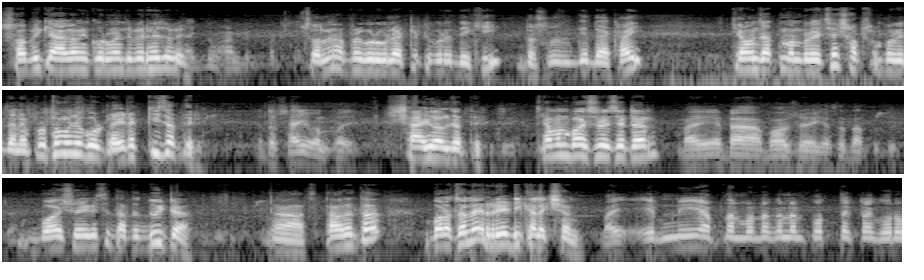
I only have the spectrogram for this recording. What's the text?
সবই কি আগামী কোরবানিতে বের হয়ে যাবে? একদম হান্ড্রেড চলেন আপনার গরুগুলো একটা একটা করে দেখি দর্শকদেরকে দেখাই। কেমন জাতমান রয়েছে সব সম্পর্কে জানাই। প্রথমে যে গরুটা এটা কি জাতের? এটা ভাই। জাতের। কেমন বয়স রয়েছে এটার? ভাই এটা বয়স হয়ে গেছে দাঁত দুইটা। বয়স হয়ে গেছে তাতে দুইটা? আচ্ছা তাহলে তো বলা চলে রেডি কালেকশন। ভাই এমনি আপনার মনে করলেন প্রত্যেকটা গরু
